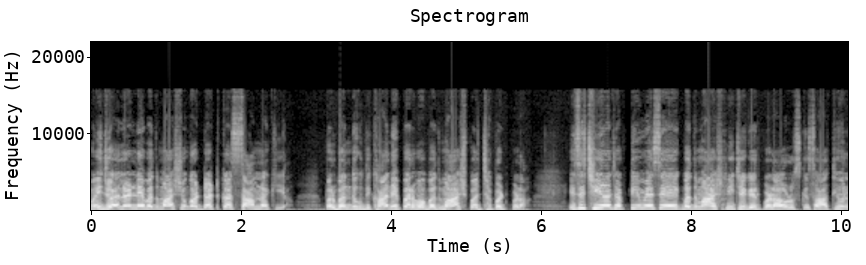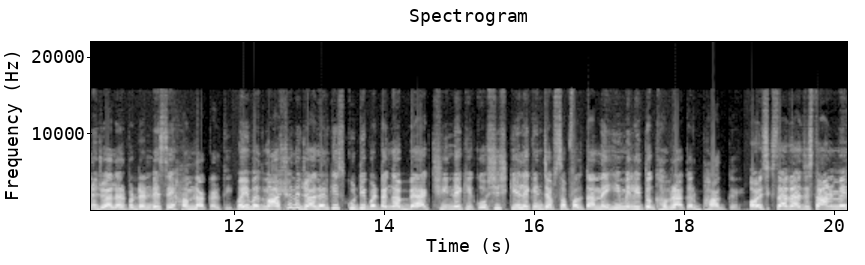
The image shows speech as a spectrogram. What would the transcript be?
वहीं ज्वेलर ने बदमाशों का डट कर सामना किया, पर बंदूक दिखाने पर वह बदमाश पर झपट पड़ा। इसी छीना झपटी में से एक बदमाश नीचे गिर पड़ा और उसके साथियों ने ज्वेलर पर डंडे से हमला कर दी। वहीं बदमाशों ने ज्वेलर की स्कूटी पर टंगा बैग छीनने की कोशिश की, लेकिन जब सफलता नहीं मिली तो घबरा कर भाग गए। और इसके साथ राजस्थान में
